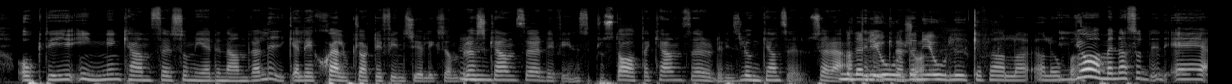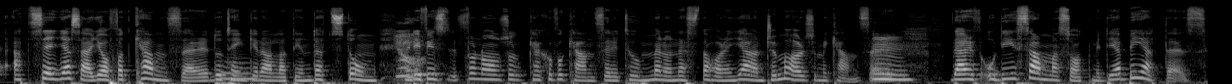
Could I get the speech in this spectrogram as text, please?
Och det är ju ingen cancer som är den andra lik. Eller självklart, det finns ju liksom Mm. bröstcancer, det finns prostatacancer och det finns lungcancer. Sådär, Men att den det är, så. den är olika för alla, allihopa. Ja, men alltså att säga så här, jag har fått cancer, då tänker alla att det är en dödsdom. Men det finns för någon som kanske får cancer i tummen och nästa har en hjärntumör som är cancer. Mm. Därför, och det är samma sak med diabetes.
